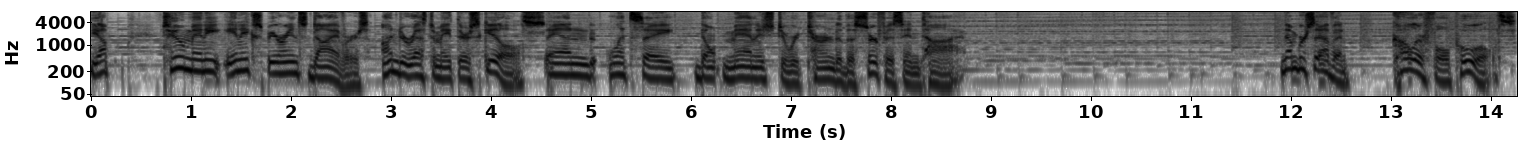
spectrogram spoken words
Yep, too many inexperienced divers underestimate their skills and, let's say, don't manage to return to the surface in time. Number 7. Colorful Pools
